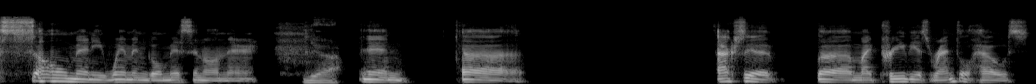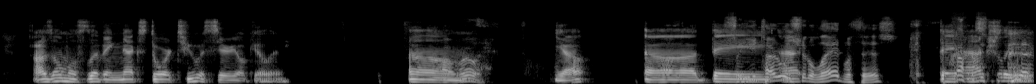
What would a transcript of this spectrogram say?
so many women go missing on there Yeah. and uh actually uh, uh my previous rental house i was almost living next door to a serial killer um oh, really? yeah uh they so you totally ac- should have led with this. they actually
